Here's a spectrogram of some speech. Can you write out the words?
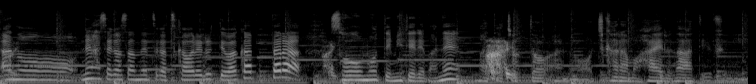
あのね長谷川さんのやつが使われるって分かったら、そう思って見てればねまたちょっと、あの力も入るなというふうに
